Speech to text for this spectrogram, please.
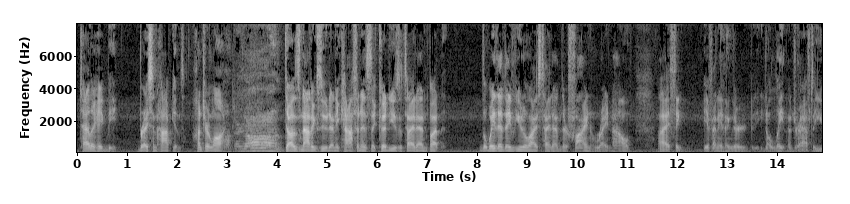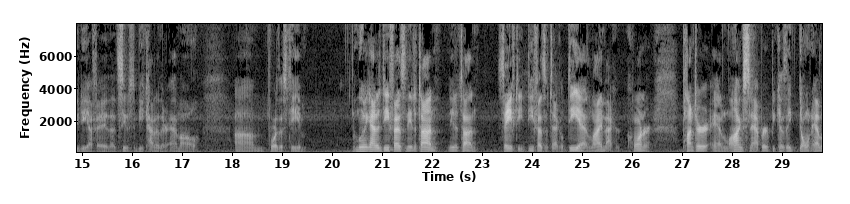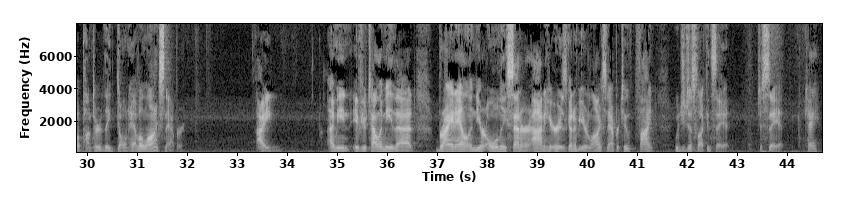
Tyler Higbee, Brycen Hopkins, Hunter Long. Hunter Long. Does not exude any confidence. They could use a tight end, but the way that they've utilized tight end, they're fine right now. I think if anything, they're you know late in the draft a UDFA. That seems to be kind of their mo um, for this team. Moving on to defense, need a ton, need a ton. Safety, defensive tackle, DN, linebacker, corner, punter, and long snapper. Because they don't have a punter, they don't have a long snapper. I, I mean, if you're telling me that Brian Allen, your only center on here, is going to be your long snapper too, fine would you just fucking say it? Just say it, okay?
